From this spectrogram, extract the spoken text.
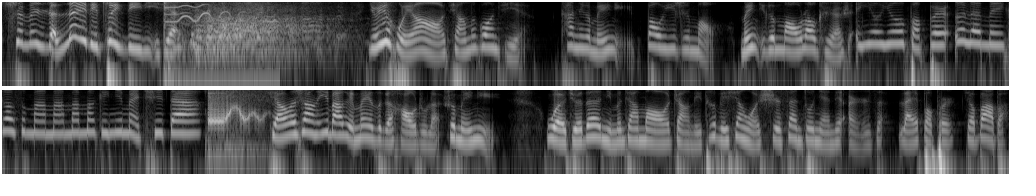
身为人类的最低底线。有一回啊，强子逛街，看那个美女抱一只猫，美女跟猫唠嗑说：“哎呦呦，宝贝儿，饿了没？告诉妈妈，妈妈给你买吃的。”强子上去一把给妹子给薅住了，说：“美女，我觉得你们家猫长得特别像我失散多年的儿子，来，宝贝儿，叫爸爸。”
